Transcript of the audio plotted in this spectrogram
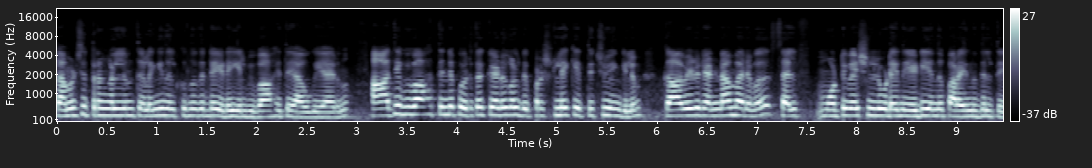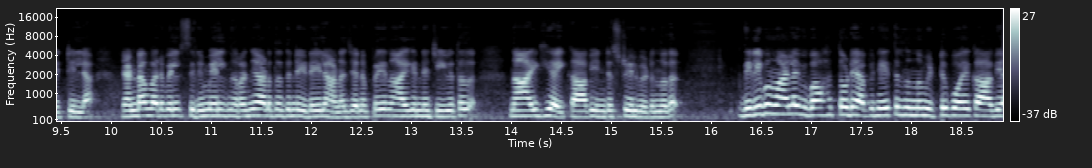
തമിഴ് ചിത്രങ്ങളിലും തിളങ്ങി നിൽക്കുന്നതിന്റെ ഇടയിൽ വിവാഹിതയാവുകയായിരുന്നു. ആദ്യ വിവാഹത്തിന്റെ പൊരുത്തക്കേടുകൾ ഡിപ്രഷനിലേക്ക് എത്തിച്ചുവെങ്കിലും കാവ്യയുടെ രണ്ടാം വരവ് സെൽഫ് മോട്ടിവേഷനിലൂടെ നേടിയെന്ന് പറയുന്നതിൽ തെറ്റില്ല. രണ്ടാം വരവിൽ സിനിമയിൽ നിറഞ്ഞാടുന്നതിന്റെ ഇടയിലാണ് ജനപ്രിയ നായകന്റെ ജീവിത നായികയായി കാവ്യ ഇൻഡസ്ട്രിയിൽ വിടുന്നത്. ദിലീപുമായുള്ള വിവാഹത്തോടെ അഭിനയത്തിൽ നിന്നും വിട്ടുപോയ കാവ്യ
